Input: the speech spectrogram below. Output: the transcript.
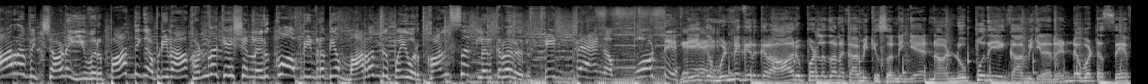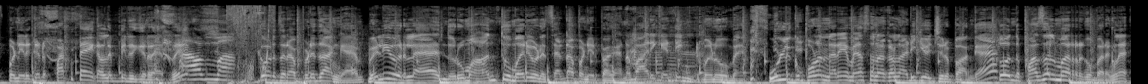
ஆரம்பிச்சோன்னு இவர் பாத்தீங்க அப்படின்னா கன்வகேஷன்ல இருக்கும் அப்படின்றதையும் மறந்து போய் ஒரு கான்சர்ட்ல இருக்கிற ஒரு ஹெட் பேங்க போட்டு. நீங்க முன்னுக்கு இருக்கிற ஆறு பல்லு தானே காமிக்க சொன்னீங்க. நான் முப்பதையும் காமிக்கிறேன். ரெண்டு மட்டும் சேவ் பண்ணிருக்கேன்னு பட்டைய கிளப்பி இருக்கிறாரு ஆமா. ஒருத்தர் அப்படிதாங்க. வெளியூர்ல இந்த ரூம் அந்து மாதிரி ஒண்ணு செட்டப் பண்ணிருப்பாங்க நம்ம அரி கேண்டிங் பண்ணுவோமே உள்ளுக்கு போனா நிறைய மேசனாக்கள் அடுக்கி வச்சிருப்பாங்க. இந்த பசல் மாதிரி இருக்கும் பாருங்களேன்.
